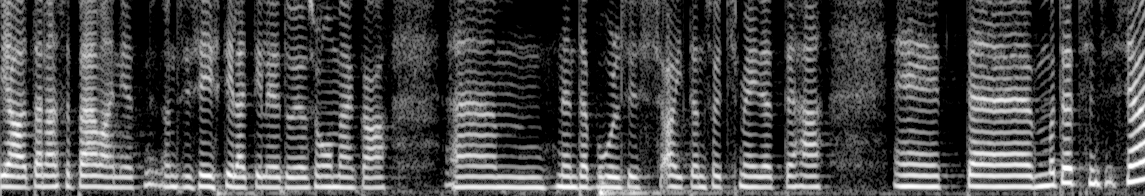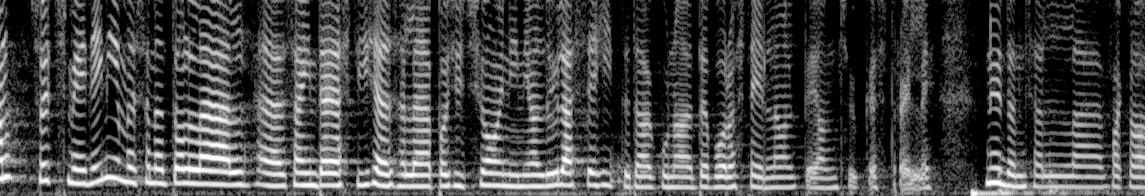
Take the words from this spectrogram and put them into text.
ja tänase päevani, et nüüd on siis Eesti, Läti, Leedu ja Soomega ähm,, nende puhul siis aitan sotsmeediat teha. et äh, ma töötasin siis jah, sotsmeedia inimesena tol ajal äh,, sain täiesti ise selle positsiooni nii-öelda üles ehitada, kuna tõepoolest eelnevalt ei olnud niisugust rolli. nüüd on seal äh, väga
